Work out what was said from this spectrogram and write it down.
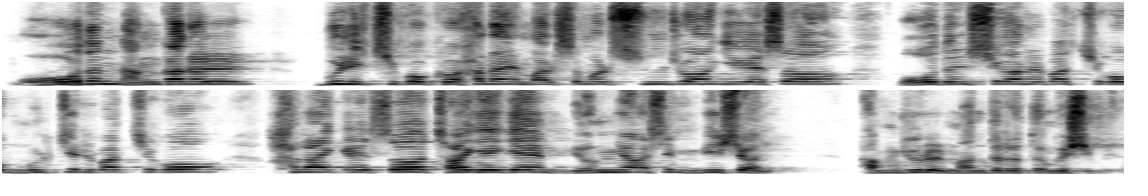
모든 난간을 물리치고 그 하나님의 말씀을 순종하기 위해서 모든 시간을 바치고 물질을 바치고 하나님께서 자기에게 명령하신 미션, 방주를 만들었던 것입니다.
